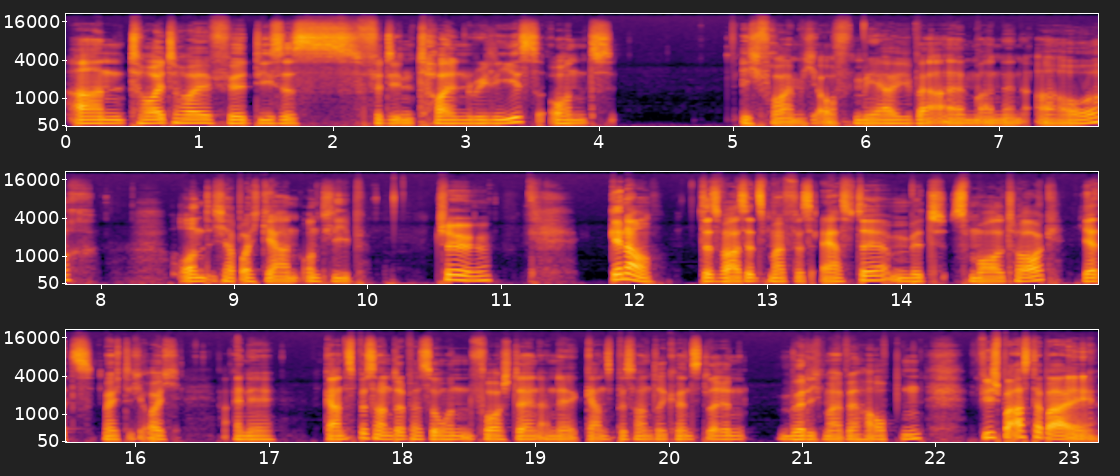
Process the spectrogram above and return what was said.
an Toy Toy für dieses, für den tollen Release und ich freue mich auf mehr wie bei allem anderen auch. Und ich habe euch gern und lieb. Tschö. Genau das war es jetzt mal fürs Erste mit Smalltalk. Jetzt möchte ich euch eine ganz besondere Person vorstellen, eine ganz besondere Künstlerin, würde ich mal behaupten. Viel Spaß dabei!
